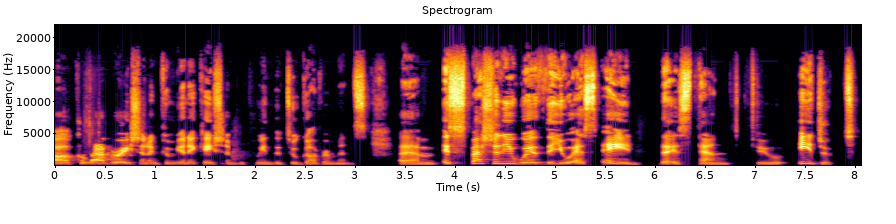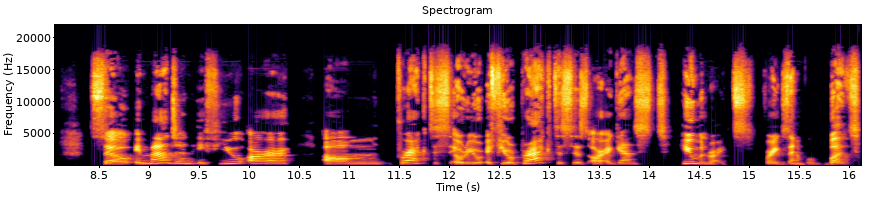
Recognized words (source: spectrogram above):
uh, collaboration and communication between the two governments, um, especially with the U.S. aid that is sent to Egypt. So imagine if you are um, practice or your, if your practices are against human rights, for example, but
